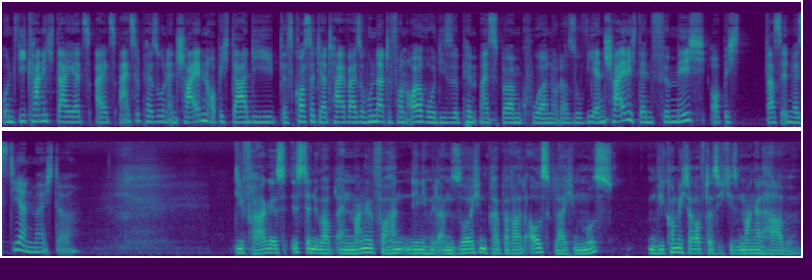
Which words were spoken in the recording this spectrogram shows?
Und wie kann ich da jetzt als Einzelperson entscheiden, ob ich da die, das kostet ja teilweise hunderte von Euro, diese Pimp My Sperm Kuren oder so. Wie entscheide ich denn für mich, ob ich das investieren möchte? Die Frage ist, ist denn überhaupt ein Mangel vorhanden, den ich mit einem solchen Präparat ausgleichen muss? Und wie komme ich darauf, dass ich diesen Mangel habe?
